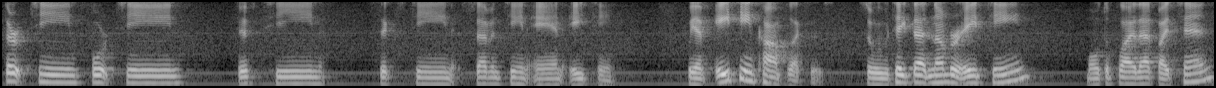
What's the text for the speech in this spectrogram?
thirteen, fourteen, fifteen, sixteen, seventeen, and 18. We have 18 complexes. So we would take that number 18, multiply that by 10,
